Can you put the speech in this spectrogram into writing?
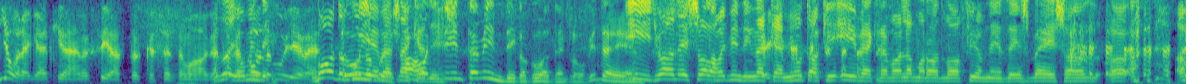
Jó reggelt kívánok, sziasztok, köszöntöm a hallgatókat. Ez a jó, mindig, boldog új évet! Boldog, boldog új évet neked Ahogy is! szinte mindig a Golden Globe idején. Így van, és valahogy mindig nekem jut, aki évekre van lemaradva a filmnézésbe, és az, a, a, a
